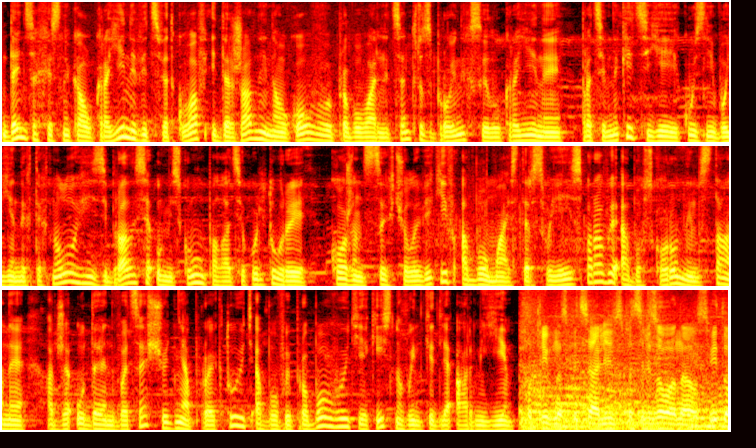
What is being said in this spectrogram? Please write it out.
День захисника України відсвяткував і Державний науково-випробувальний центр Збройних сил України. Працівники цієї кузні воєнних технологій зібралися у міському палаці культури. Кожен з цих чоловіків або майстер своєї справи, або скоро ним стане. Адже у ДНВЦ щодня проектують або випробовують якісь новинки для армії. Потрібна спеціалі- спеціалізована освіта,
